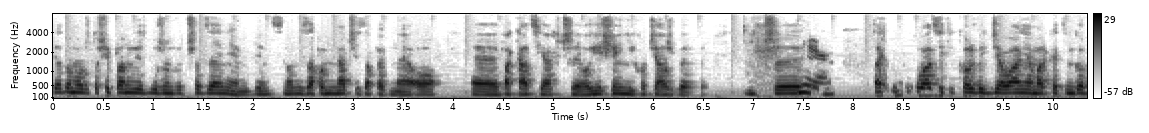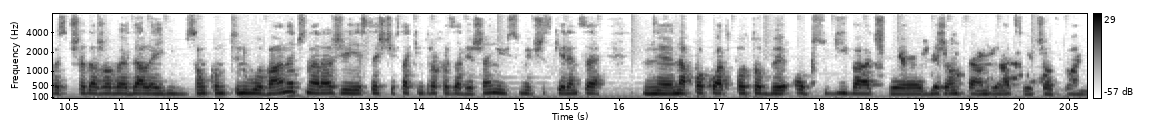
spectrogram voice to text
wiadomo, że to się planuje z dużym wyprzedzeniem, więc no nie zapominacie zapewne o e, wakacjach czy o jesieni chociażby. I czy nie. w takiej sytuacji jakiekolwiek działania marketingowe, sprzedażowe dalej są kontynuowane, czy na razie jesteście w takim trochę zawieszeniu i w sumie wszystkie ręce na pokład po to, by obsługiwać bieżące anulacje czy odwołanie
